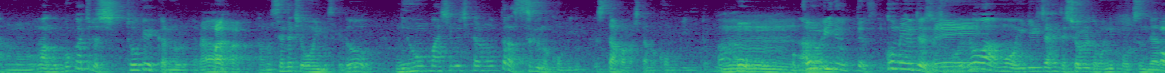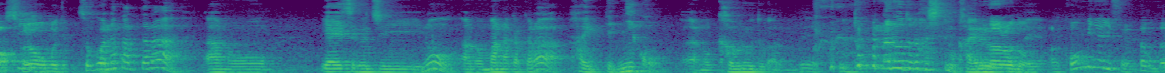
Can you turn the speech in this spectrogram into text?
あのまあ、僕はちょっとし東京駅から乗るから、はいはい。あの選択肢多いんですけど日本橋口から乗ったらすぐのコンビニスタバの下のコンビニとか、うんコンビニで売ってるんですねコンビニ売ってるんですよ、へーそこのはもう入り口入って正面のところにこう積んであるしあそこがなかったらあの八重洲口のあの真ん中から入って2個あの買うルートがあるのでどんなルートで走っても買えるので。なるほど。あコンビニはいいですね。多分だ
